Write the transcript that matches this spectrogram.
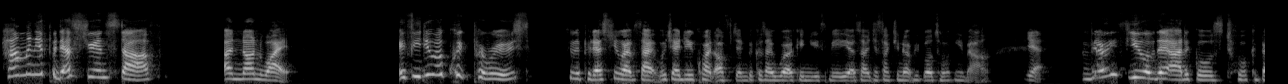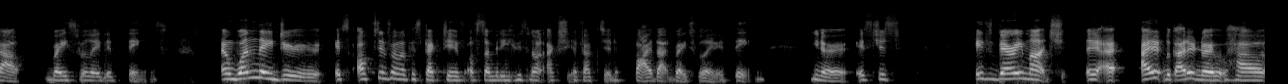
how many of pedestrian staff are non-white? If you do a quick peruse through the pedestrian website, which I do quite often because I work in youth media, so I just like to know what people are talking about. Yeah. Very few of their articles talk about race-related things. And when they do, it's often from a perspective of somebody who's not actually affected by that race-related thing. You know, it's just it's very much I, I don't look I don't know how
